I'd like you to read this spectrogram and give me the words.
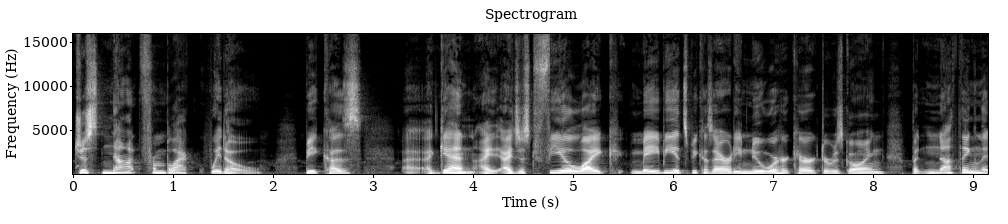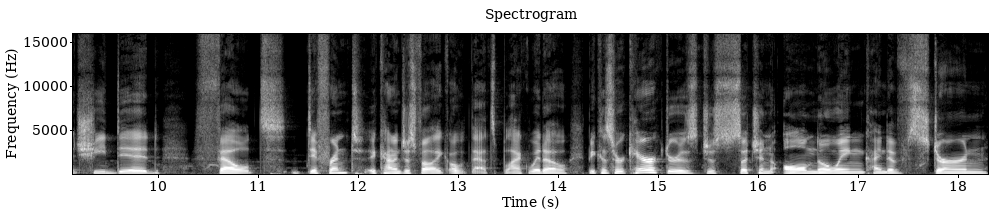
just not from Black Widow, because again, I, I just feel like maybe it's because I already knew where her character was going, but nothing that she did felt different. It kind of just felt like, oh, that's Black Widow, because her character is just such an all knowing, kind of stern,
